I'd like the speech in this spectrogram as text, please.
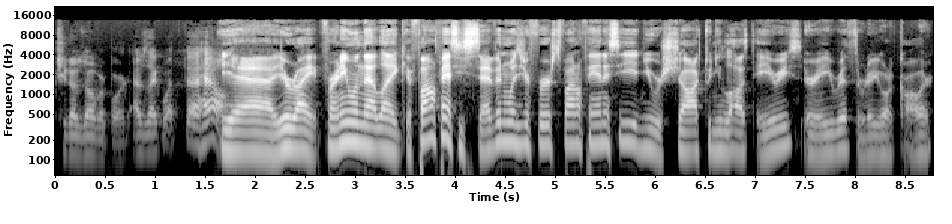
she goes overboard. I was like, what the hell? Yeah, you're right. For anyone that like, if Final Fantasy VII was your first Final Fantasy and you were shocked when you lost Aeris or Aerith or whatever you want to call her,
